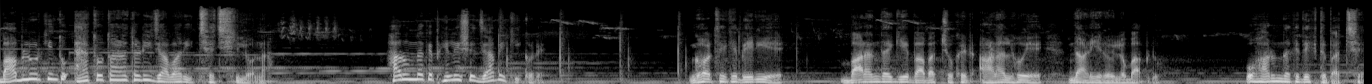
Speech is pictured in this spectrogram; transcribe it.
বাবলুর কিন্তু এত তাড়াতাড়ি যাবার ইচ্ছে ছিল না। হারুনদাকে ফেলে সে যাবে কি করে? ঘর থেকে বেরিয়ে বারান্দায় গিয়ে বাবার চোখের আড়াল হয়ে দাঁড়িয়ে রইল বাবলু। ও হারুনদাকে দেখতে পাচ্ছে।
